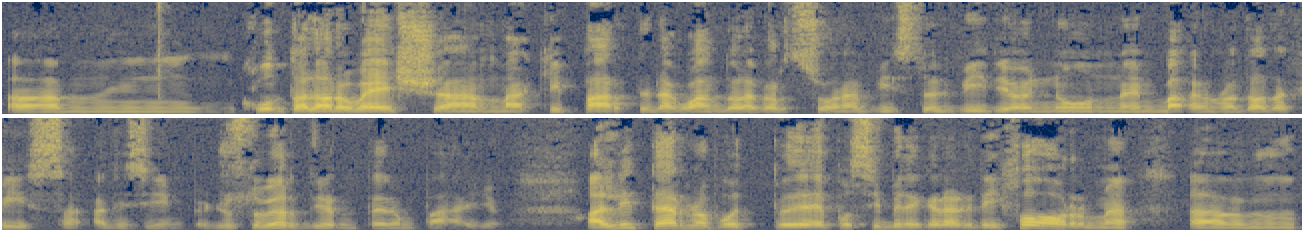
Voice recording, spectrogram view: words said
um, conto alla rovescia, ma che parte da quando la persona ha visto il video e non in una data fissa, ad esempio, giusto per dirne un paio. All'interno è possibile creare dei form. Um,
